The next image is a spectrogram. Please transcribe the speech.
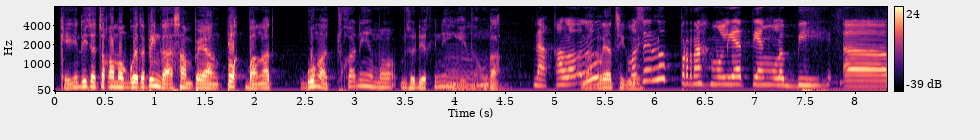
kayaknya dia cocok sama gue tapi nggak sampai yang plek banget. Gue nggak suka nih sama zodiak ini gitu, enggak. Nah kalau lu, ngeliat sih gue. maksudnya lu pernah ngelihat yang lebih eh,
